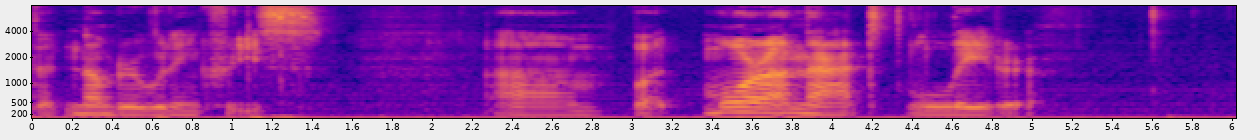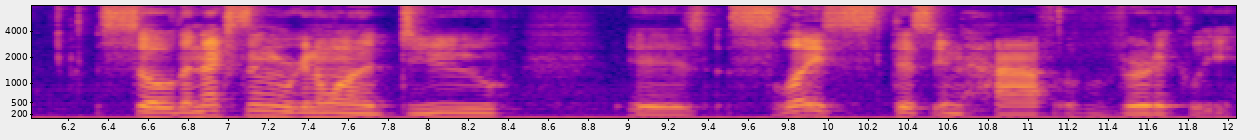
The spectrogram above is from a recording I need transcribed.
that number would increase. Um, but more on that later. So the next thing we're going to want to do is slice this in half vertically.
